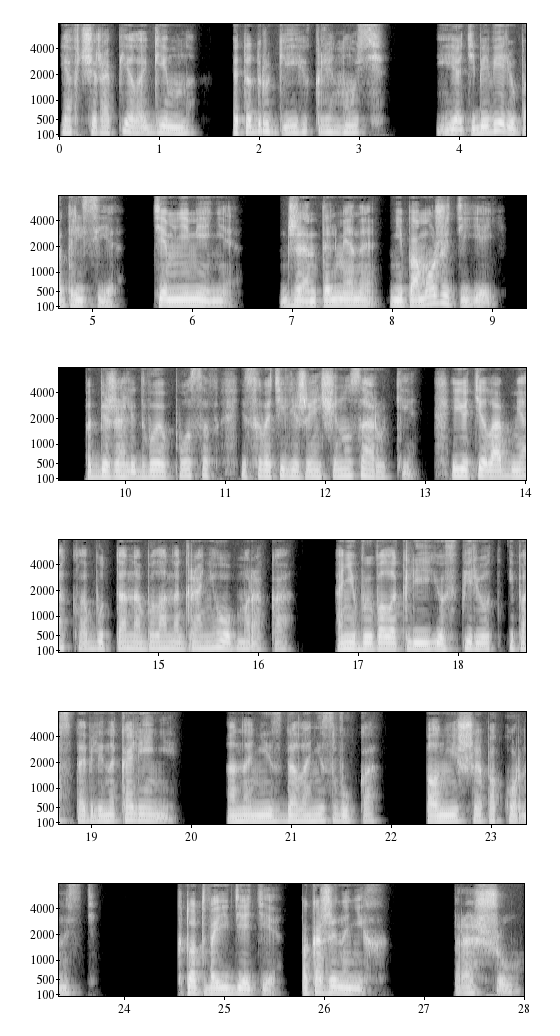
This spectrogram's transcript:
«Я вчера пела гимн. Это другие, клянусь». «Я тебе верю, Патрисия. Тем не менее. Джентльмены, не поможете ей?» Подбежали двое посов и схватили женщину за руки. Ее тело обмякло, будто она была на грани обморока. Они выволокли ее вперед и поставили на колени. Она не издала ни звука. Полнейшая покорность. «Кто твои дети? Покажи на них». «Прошу»,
